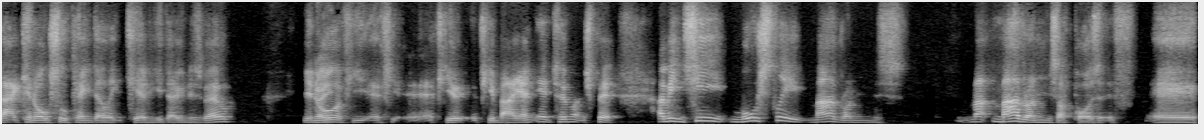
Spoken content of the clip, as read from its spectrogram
that can also kind of like tear you down as well. You know, Right. if you if you if you if you buy into it too much. But I mean, see, mostly my runs, my, my runs are positive. Uh,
